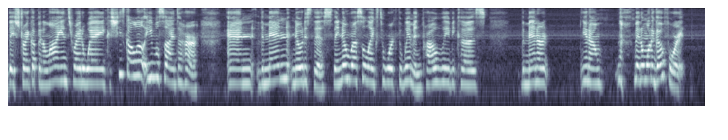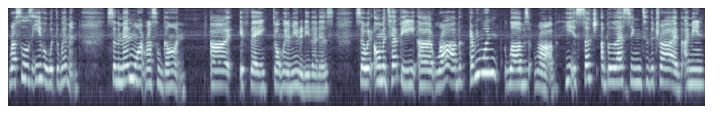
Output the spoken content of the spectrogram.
they strike up an alliance right away because she's got a little evil side to her. And the men notice this. They know Russell likes to work the women, probably because the men are, you know, they don't want to go for it. Russell is evil with the women. So the men want Russell gone. Uh, if they don't win immunity, that is. So at Ometepe, uh, Rob, everyone loves Rob. He is such a blessing to the tribe. I mean,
